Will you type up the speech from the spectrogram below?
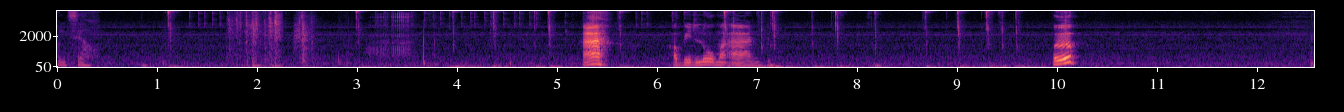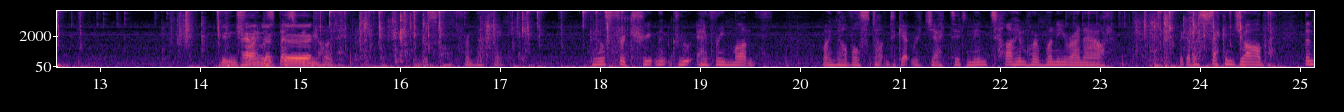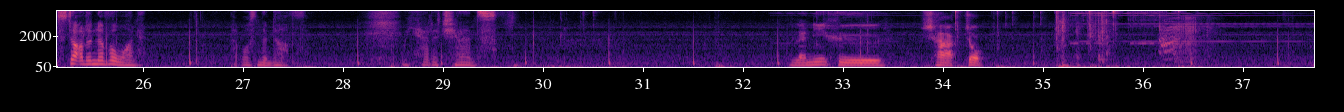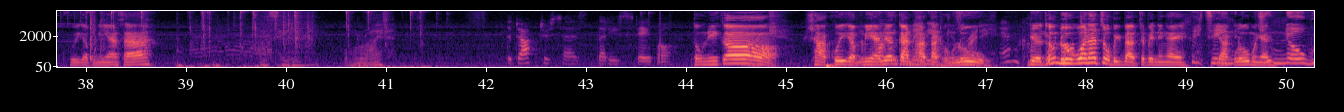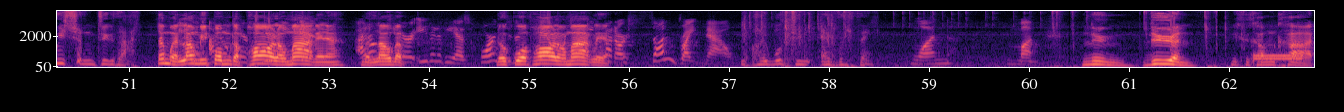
Until อ่ะ เอาบินลูกมาอ่าน ปึ๊บ บิน We แพง tried เหลือ as best เกิน we could. It was all for nothing. Bills for treatment grew every month. My novel started to get rejected, and in time, our money ran out. I got a second job, then started another one. That wasn't enough. We had a chance. และนี่คือฉากจบ คุยกับเมียซะ Is he alright? The doctor says that he's stable. ตรงนี้ก็ฉากคุยกับเมียเรื่องการผ่าตัดของลูก And เดี๋ยวต้องดูว่าถ้าจบอีกแบบจะเป็นยังไง อยากรู้เหมือนกัน you know we shouldn't do that. แต่เหมือนเรามีปมกับพ่อเรามากเลยนะ เหมือนเราแบบ เรากลัวพ่อเรามากเลยอะ About our son right now. I will do everything. One month. หนึ่งเดือน นี่คือคำขาด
